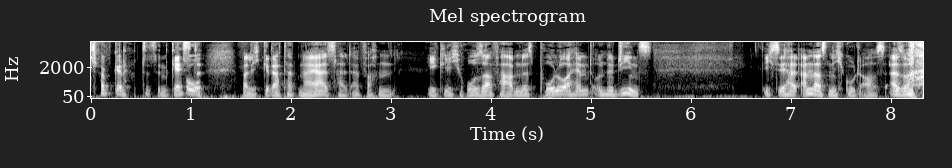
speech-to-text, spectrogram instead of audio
Ich habe gedacht, das sind Gäste, oh. weil ich gedacht habe, naja, ist halt einfach ein eklig rosafarbenes Polohemd und eine Jeans. Ich sehe halt anders nicht gut aus. Also.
